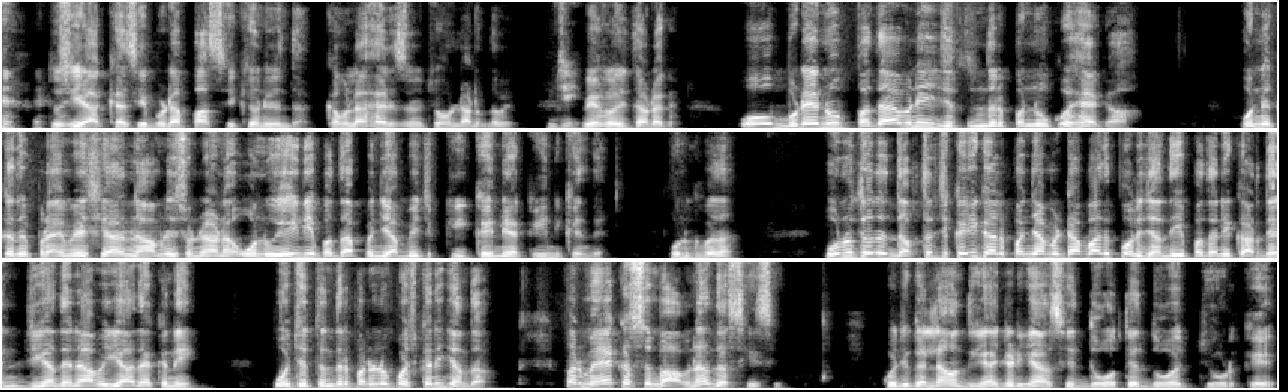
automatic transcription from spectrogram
ਤੁਸੀਂ ਆਖਿਆ ਸੀ ਬੁੜਾ ਪਾਸੀ ਕਿਉਂ ਨਹੀਂ ਹੁੰਦਾ? ਕਮਲਾ ਹੈਰਿਸ ਨੂੰ ਚੋਣ ਲੜਨ ਦੇਵੇ। ਵੇਖੋ ਜੀ ਤੁਹਾਡਾ ਉਹ ਬੁੜੇ ਨੂੰ ਪਤਾ ਵੀ ਨਹੀਂ ਜਤਿੰਦਰ ਪੰਨੂ ਕੋ ਹੈਗਾ। ਉਹਨੇ ਕਦੇ ਪ੍ਰਾਈਮ ਏਸ਼ੀਆ ਦਾ ਨਾਮ ਨਹੀਂ ਸੁਣਿਆ ਹੋਣਾ, ਉਹਨੂੰ ਇਹ ਹੀ ਨਹੀਂ ਪਤਾ ਪੰਜਾਬੀ ਚ ਕੀ ਕਹਿੰਦੇ ਆ, ਕੀ ਨਹੀਂ ਕਹਿੰਦੇ। ਉਹਨੂੰ ਕੀ ਪਤਾ? ਉਹਨੂੰ ਤੇ ਉਹਦੇ ਦਫ਼ਤਰ ਚ ਕਈ ਗੱਲ 5 ਮਿੰਟਾਂ ਬਾਅਦ ਭੁੱਲ ਜਾਂਦੀ, ਪਤਾ ਨਹੀਂ ਘਰ ਦੇ ਜੀਆਂ ਦੇ ਨਾਮ ਵੀ ਯਾਦ ਹੈ ਕਿ ਨਹੀਂ। ਉਹ ਜਤਿੰਦਰ ਪਰ ਨੂੰ ਪੁੱਛ ਕੇ ਨਹੀਂ ਜਾਂਦਾ। ਪਰ ਮੈਂ ਇੱਕ ਸੰਭਾਵਨਾ ਦੱਸੀ ਸੀ। ਕੁਝ ਗੱਲਾਂ ਹੁੰਦੀਆਂ ਜਿਹੜੀਆਂ ਅਸੀਂ ਦੋ ਤੇ ਦੋ ਜੋੜ ਕੇ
